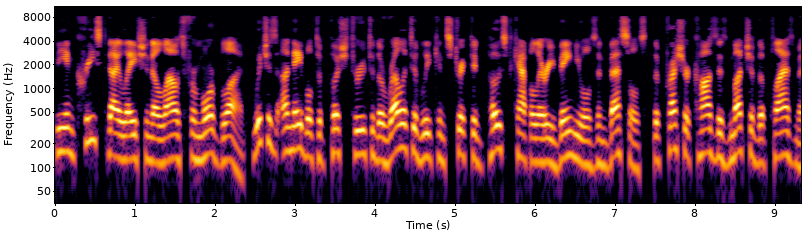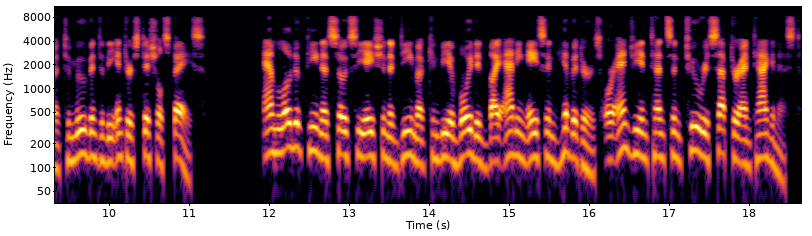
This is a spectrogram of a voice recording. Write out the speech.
The increased dilation allows for more blood, which is unable to push through to the relatively constricted postcapillary venules and vessels. The pressure causes much of the plasma to move into the interstitial space. Amlodipine association edema can be avoided by adding ACE inhibitors or angiotensin II receptor antagonist.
